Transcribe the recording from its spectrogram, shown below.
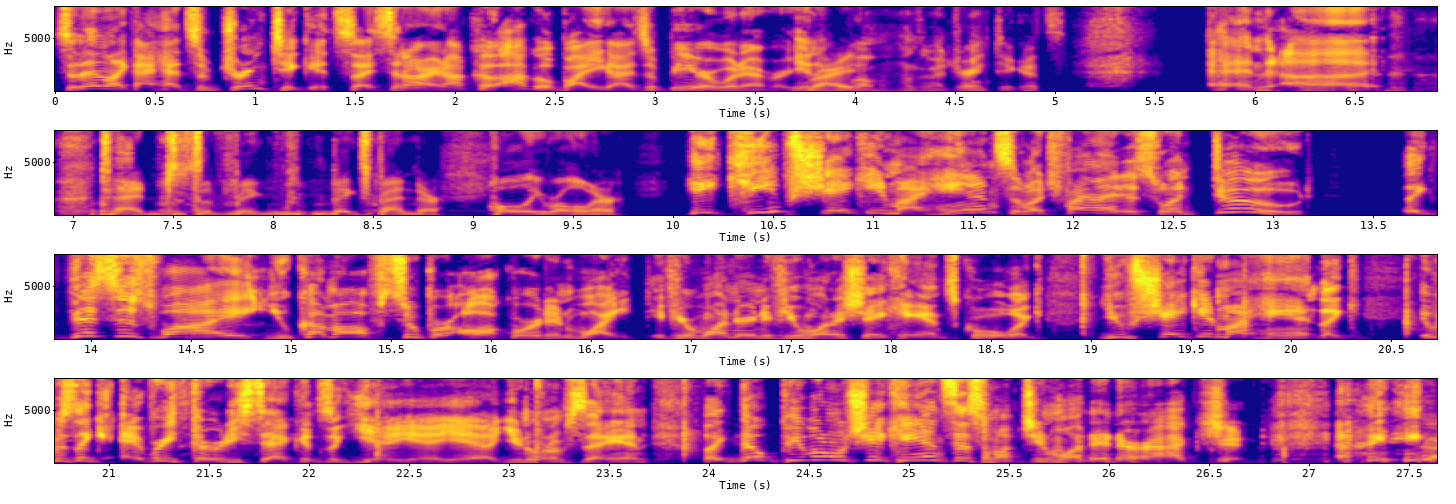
So then, like, I had some drink tickets. So I said, "All right, I'll go. I'll go buy you guys a beer or whatever." You know, Right. well, those are my drink tickets. And uh, Ted, just a big, big spender. Holy roller. he keeps shaking my hand so much. Finally, I just went, dude, like this is why you come off super awkward and white. If you're wondering if you want to shake hands, cool. Like you've shaken my hand, like it was like every 30 seconds, like yeah, yeah, yeah. You know what I'm saying? Like no, people don't shake hands this much in one interaction. I mean,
